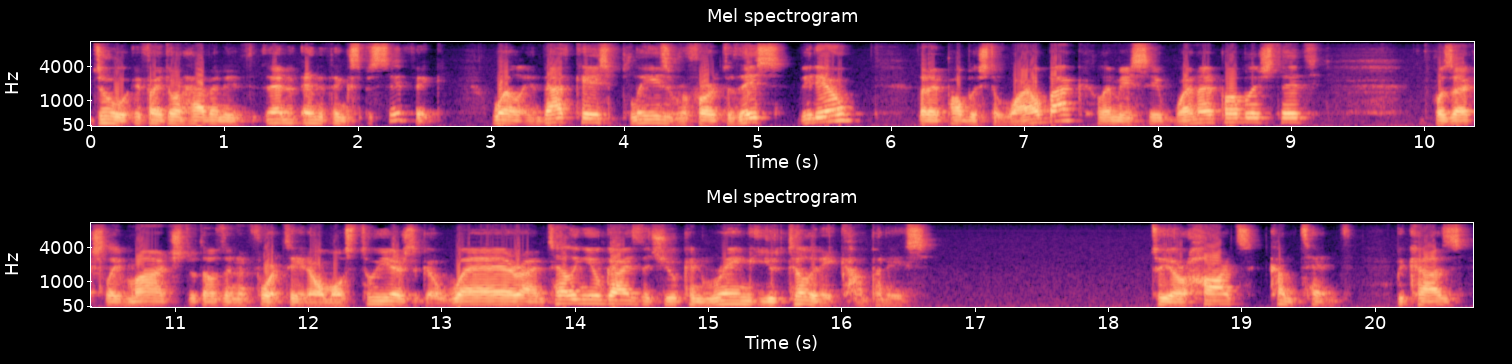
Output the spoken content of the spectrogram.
do if I don't have any, anything specific? Well, in that case, please refer to this video that I published a while back. Let me see when I published it. It was actually March 2014, almost two years ago, where I'm telling you guys that you can ring utility companies to your heart's content because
